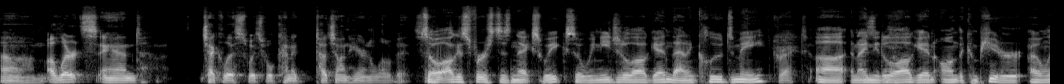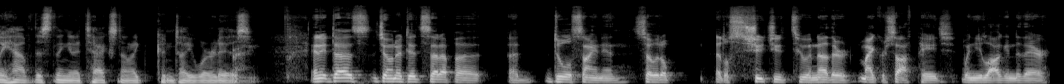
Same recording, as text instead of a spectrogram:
um, alerts and checklists, which we'll kind of touch on here in a little bit. so August 1st is next week, so we need you to log in. That includes me. Correct. Uh, and I need to log in on the computer. I only have this thing in a text and I couldn't tell you where it is. And it does. Jonah did set up a, a dual sign in, so it'll it'll shoot you to another Microsoft page when you log into there.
